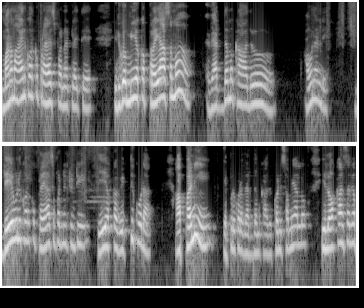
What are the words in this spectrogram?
మనం ఆయన కొరకు ప్రయాసపడినట్లయితే ఇదిగో మీ యొక్క ప్రయాసము వ్యర్థము కాదు. అవునండి. దేవుని కొరకు ప్రయాసపడినటువంటి ఏ యొక్క వ్యక్తి కూడా ఆ పని ఎప్పుడు కూడా వ్యర్థం కాదు. కొన్ని సమయాల్లో ఈ లోకానుసరిగా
